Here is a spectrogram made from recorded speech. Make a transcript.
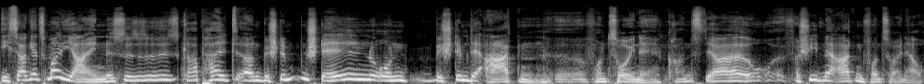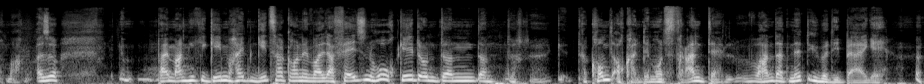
ich sage jetzt mal jein. Es, es, es, gab halt an bestimmten Stellen und bestimmte Arten äh, von Zäune. Kannst ja verschiedene Arten von Zäune auch machen. Also bei manchen Gegebenheiten geht's ja gar nicht, weil der Felsen hochgeht und dann, dann da, da kommt auch kein Demonstrant, der wandert nicht über die Berge.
